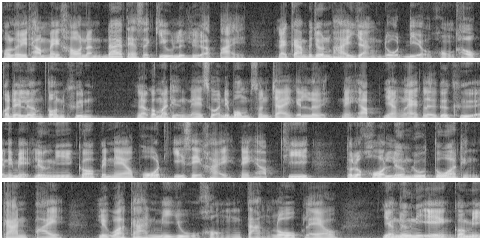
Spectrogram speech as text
ก็เลยทำให้เขานั้นได้แต่สกิลเหลือๆไป และการประจนภัยอย่างโดดเดี่ยวของเขาก็ได้เริ่มต้นขึ้นแล้วก็มาถึงในส่วนที่ผมสนใจกันเลยนะครับ อย่างแรกเลยก็คืออนิเมะเรื่องนี้ก็เป็นแนวโพสอีเซไคนะครับ ที่ตัวละครเริ่มรู้ตัวถึงการไป หรือว่าการมีอยู่ของต่างโลกแล้ว อย่างเรื่องนี้เองก็มี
